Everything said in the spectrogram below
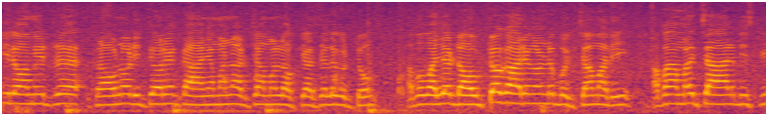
കിലോമീറ്റർ ക്രൗൺ ഓഡിറ്റോറിയം കാഞ്ഞമണ്ണ അടിച്ചാൽ നമ്മൾ ലൊക്കേഷനിൽ കിട്ടും. അപ്പോൾ വലിയ ഡൗട്ടോ കാര്യങ്ങളുണ്ട് വിളിച്ചാൽ മതി. അപ്പോൾ നമ്മൾ ചാനൽ ബിസ്പി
